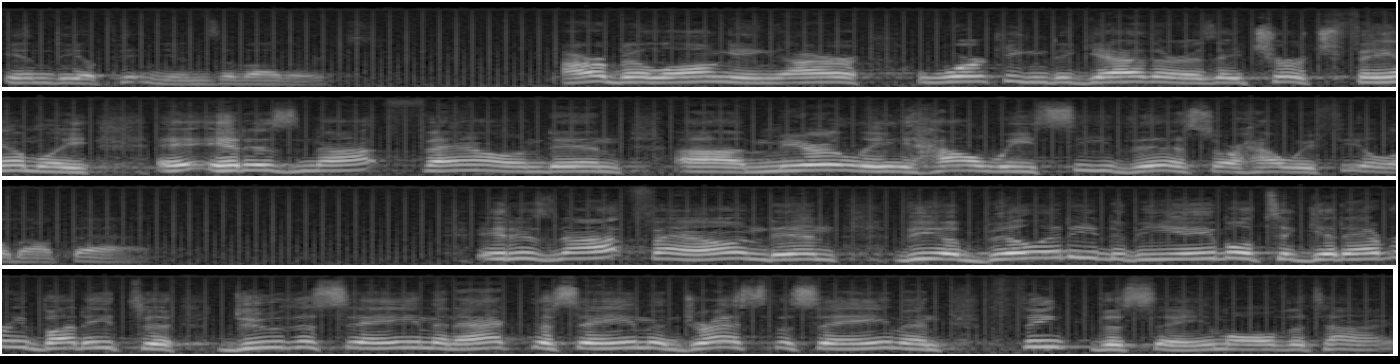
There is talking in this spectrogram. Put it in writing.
in the opinions of others. Our belonging, our working together as a church family, it is not found in uh, merely how we see this or how we feel about that. It is not found in the ability to be able to get everybody to do the same and act the same and dress the same and think the same all the time.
